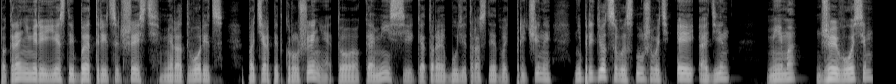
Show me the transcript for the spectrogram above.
По крайней мере, если Б-36, миротворец, потерпит крушение, то комиссии, которая будет расследовать причины, не придется выслушивать А-1, мимо, G8,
